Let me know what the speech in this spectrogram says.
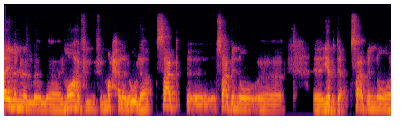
دائما المواهب في المرحلة الأولى صعب صعب إنه يبدأ صعب إنه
